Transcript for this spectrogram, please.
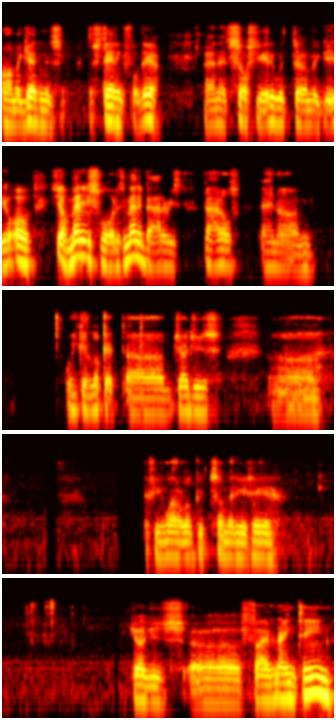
Armageddon is standing for there, and it's associated with uh, Megiddo. Oh, you know, many slaughters, many batteries, battles, and um, we can look at uh, Judges. Uh, if you want to look at some of these here, Judges uh, five nineteen.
